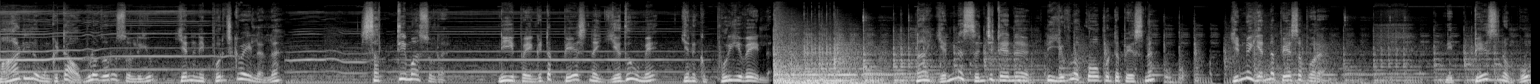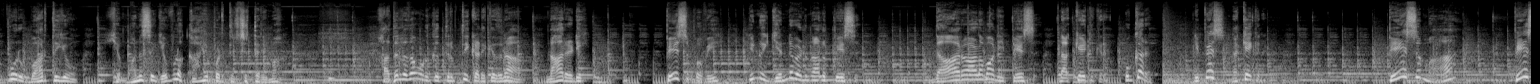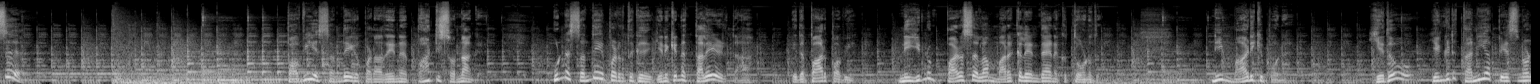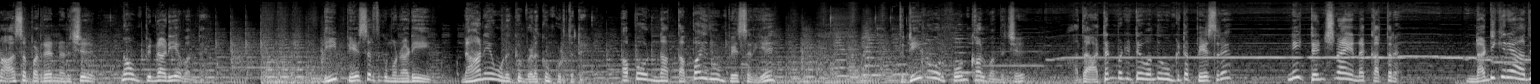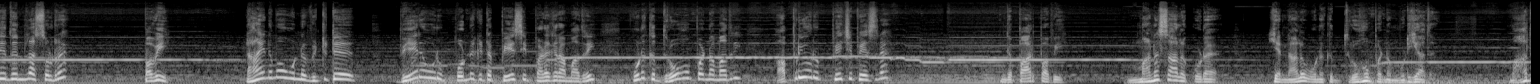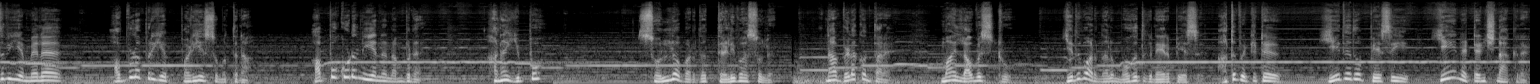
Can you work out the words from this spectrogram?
மாடியில உன்கிட்ட அவ்வளவு தூரம் சொல்லியும் என்ன நீ புரிஞ்சுக்கவே இல்லைல்ல? சத்தியமா சொல்றேன். நீ இப்ப என்கிட்ட பேசின எதுவுமே எனக்கு புரியவே இல்லை. நான் என்ன செஞ்சுட்டேன்னு நீ இவ்வளவு கோவப்பட்டு பேசுன? இன்னும் என்ன பேச போற? நீ பேசின ஒவ்வொரு வார்த்தையும் என் மனசை எவ்வளவு காயப்படுத்திடுச்சு தெரியுமா? அதுல தான் உனக்கு திருப்தி கிடைக்குதுன்னா நான் ரெடி பேசு பவி. இன்னும் என்ன வேணும்னாலும் பேசு. தாராளமா நீ பேசு. நான் கேட்டுக்கிறேன். உட்காரு. நீ பேசு நான் கேட்குறேன் பேசுமா? பேசு. பவிய சந்தேகப்படாதேன்னு பாட்டி சொன்னாங்க. உன்னை சந்தேகப்படுறதுக்கு எனக்கு என்ன தலையெழுத்தா? இத பார் பவி நீ இன்னும் பழசெல்லாம் மறக்கலன்னு தான் எனக்கு தோணுது. நீ மாடிக்கு போன. ஏதோ என்கிட்ட தனியா பேசணும்னு ஆசைப்படுறேன்னு நினைச்சு நான் உன் பின்னாடியே வந்தேன். நீ பேசுறதுக்கு முன்னாடி நானே உனக்கு விளக்கம் கொடுத்துட்டேன். அப்போ நான் தப்பா எதுவும் பேசலையே? திடீர்னு ஒரு ஃபோன் கால் வந்துச்சு. அதை அட்டன் பண்ணிட்டு வந்து உன்கிட்ட பேசுறேன். நீ டென்ஷனா என்ன கத்துற? நடிக்கிறேன் அது இதுன்னுலாம் சொல்ற? பவி நான் என்னமோ உன்னை விட்டுட்டு வேற ஒரு பொண்ணுகிட்ட பேசி பழகுற மாதிரி உனக்கு துரோகம் பண்ண மாதிரி அப்படி ஒரு பேச்சு பேசுறேன் இங்க பார் பவி மனசால கூட என்னால உனக்கு துரோகம் பண்ண முடியாது. மாதவி என் மேல அவ்வளவு பெரிய பழிய சுமத்துனா அப்ப கூட நீ என்ன நம்புன? ஆனா இப்போ சொல்ல வரத தெளிவா சொல்லு. நான் விளக்கம் தரேன். மை லவ் இஸ் ட்ரூ எதுவா இருந்தாலும் முகத்துக்கு நேரம் பேசு. அதை விட்டுட்டு ஏதேதோ பேசி ஏன் என்ன டென்ஷன் ஆக்குற?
